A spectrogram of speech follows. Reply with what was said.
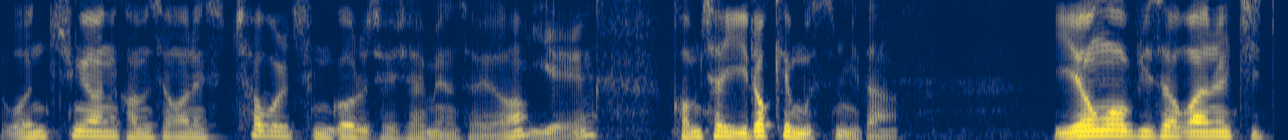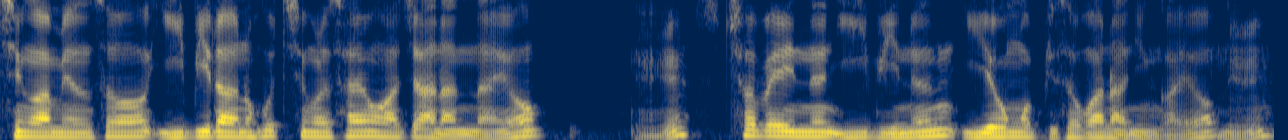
원충현 감사관의 수첩을 증거로 제시하면서요. 예, 검찰이 이렇게 묻습니다. 이영호 비서관을 지칭하면서 이비라는 호칭을 사용하지 않았나요? 네, 수첩에 있는 이비는 이영호 비서관 아닌가요? 네,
